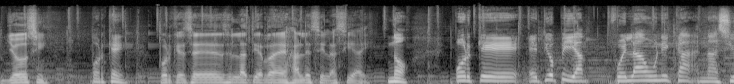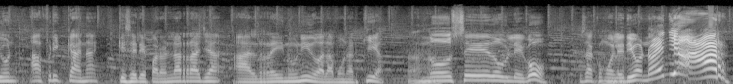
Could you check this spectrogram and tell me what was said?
Yo sí, ¿Por qué? porque esa es la tierra de Haile Selassie. No, porque Etiopía fue la única nación africana que se le paró en la raya al Reino Unido, a la monarquía. Ajá. No se doblegó. O sea, como le digo, ¡no señor!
